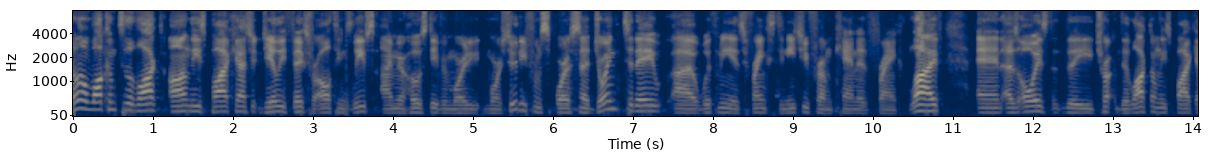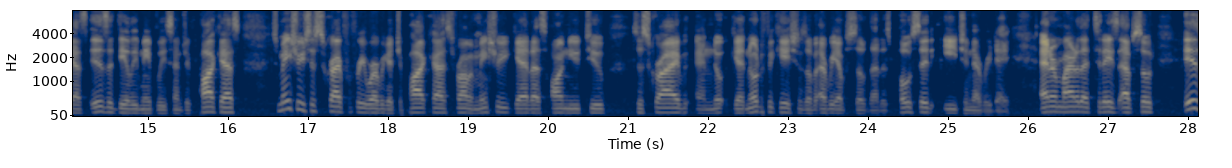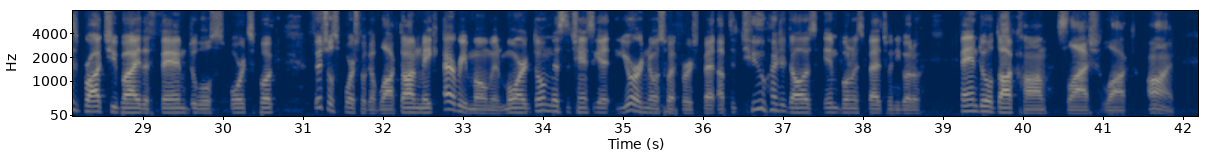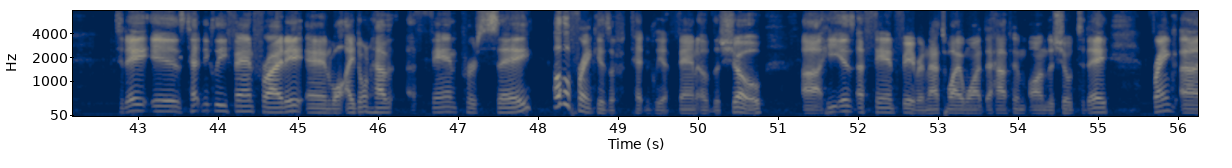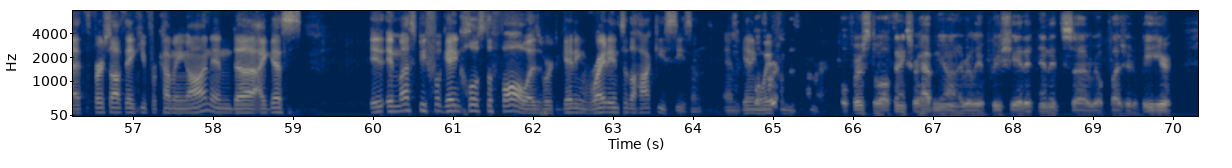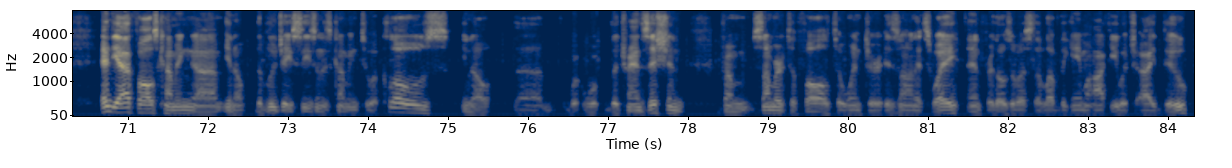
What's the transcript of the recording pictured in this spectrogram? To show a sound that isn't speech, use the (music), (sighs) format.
Hello and welcome to the Locked On Leafs podcast, your daily fix for all things Leafs. I'm your host, David Morassutti from Sportsnet. Joined today uh, with me is Frank Stanisci from Canada Frank Live. And as always, the the Locked On Leafs podcast is a daily Maple Leaf centric podcast. So make sure you subscribe for free wherever you get your podcasts from, and make sure you get us on YouTube. Subscribe and no- get notifications of every episode that is posted each and every day. And a reminder that today's episode is brought to you by the FanDuel Sportsbook, official sportsbook of Locked On. Make every moment more. Don't miss the chance to get your no sweat first bet up to two hundred dollars in bonus bets when you go to fanduel.com slash locked on. Today is technically Fan Friday, and while I don't have a fan per se, although Frank is a, technically a fan of the show, uh, he is a fan favorite, and that's why I wanted to have him on the show today. Frank, uh, first off, thank you for coming on, and uh, I guess it, it, must be getting close to fall as we're getting right into the hockey season and getting well, away first, from the summer. Well, first of all, thanks for having me on. I really appreciate it, and it's a real pleasure to be here. And yeah, fall's coming. Um, you know, the Blue Jay season is coming to a close. You know, um, we're, we're, the transition from summer to fall to winter is on its way. And for those of us that love the game of hockey, which I do,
